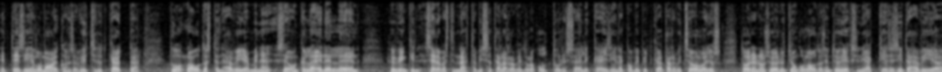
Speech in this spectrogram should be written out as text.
ettei siihen loma-aikaansa viitsinyt käyttää. Tuo lautasten häviäminen, se on kyllä edelleen hyvinkin selvästi nähtävissä täällä ravintolakulttuurissa. Eli ei siinä kovin pitkää tarvitse olla, jos toinen on syönyt jonkun lautasen tyhjäksi, niin äkkiä se siitä häviää.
